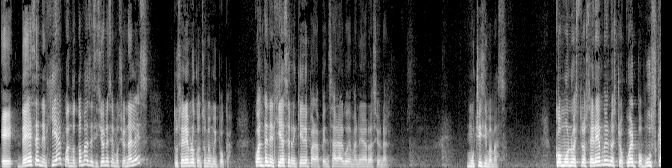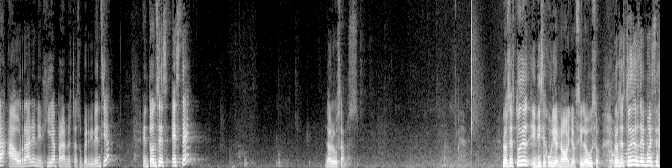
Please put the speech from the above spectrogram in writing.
eh, de esa energía, cuando tomas decisiones emocionales, tu cerebro consume muy poca. ¿Cuánta energía se requiere para pensar algo de manera racional? Muchísima más. Como nuestro cerebro y nuestro cuerpo busca ahorrar energía para nuestra supervivencia, entonces este no lo usamos. Los estudios, y dice Julio, no, yo sí lo uso. Los estudios demuestran,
